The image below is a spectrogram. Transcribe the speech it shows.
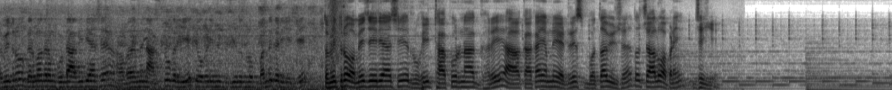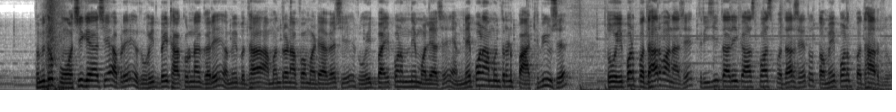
તો મિત્રો ગરમા ગરમ ગોટા આવી ગયા છે. હવે અમે નાસ્તો કરીએ. તે વખતે અમે વીડિયો થોડો બંધ કરીએ છીએ. તો મિત્રો, અમે જઈ રહ્યા છીએ રોહિત ઠાકોરના ઘરે. આ કાકાએ અમને એડ્રેસ બતાવ્યું છે. તો ચાલો આપણે જઈએ. તો મિત્રો, પહોંચી ગયા છે આપણે રોહિતભાઈ ઠાકોરના ઘરે. અમે બધા આમંત્રણ આપવા માટે આવ્યા છીએ. રોહિતભાઈ પણ અમને મળ્યા છે. એમને પણ આમંત્રણ પાઠવ્યું છે. તો એ પણ પધારવાના છે. ત્રીજી તારીખ આસપાસ પધારશે. તો તમે પણ પધારજો.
